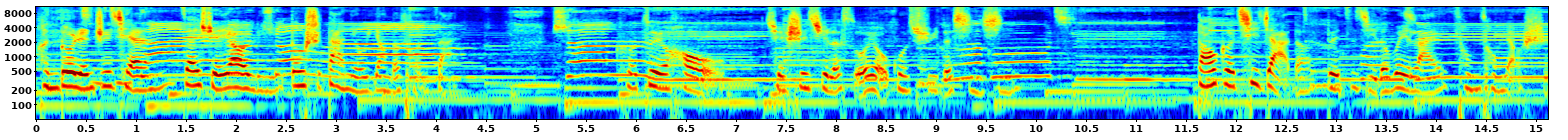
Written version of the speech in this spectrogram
很多人之前在学校里都是大牛一样的存在，可最后却失去了所有过去的信心，刀戈弃甲的对自己的未来匆匆了事。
